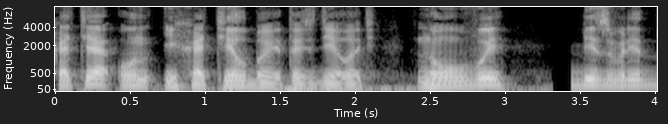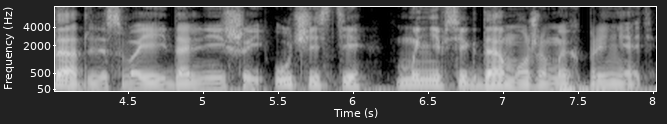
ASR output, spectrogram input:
хотя он и хотел бы это сделать, но, увы, без вреда для своей дальнейшей участи мы не всегда можем их принять.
